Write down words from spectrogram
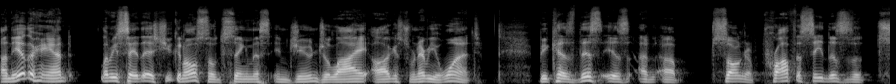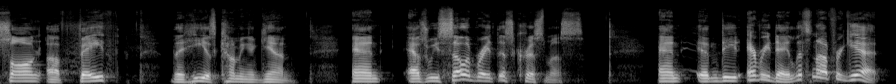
On the other hand, let me say this you can also sing this in June, July, August, whenever you want, because this is a, a song of prophecy. This is a song of faith that he is coming again. And as we celebrate this Christmas, and indeed every day, let's not forget,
